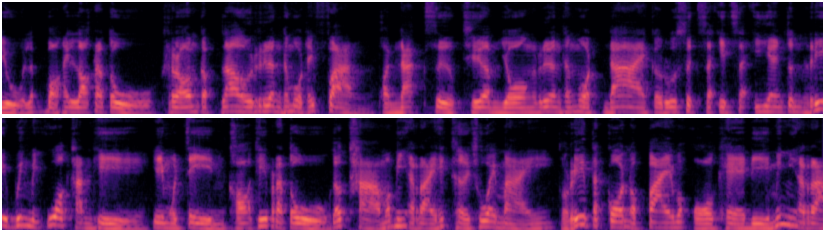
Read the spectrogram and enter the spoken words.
อยู่ และบอกให้ล็อกประตู พร้อมกับเล่าเรื่องทั้งหมดให้ฟัง พอนักสืบเชื่อมโยงเรื่องทั้งหมดได้ก็รู้สึกสะอิดสะเอียนจนรีบวิ่งไปอ้วกทันทีเอโมจีนเคาะที่ประตู แล้วถามว่ามีอะไรให้เธอช่วยไหมรีบตะโกนออกไปว่าโอเคดีไม่มีอะไร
